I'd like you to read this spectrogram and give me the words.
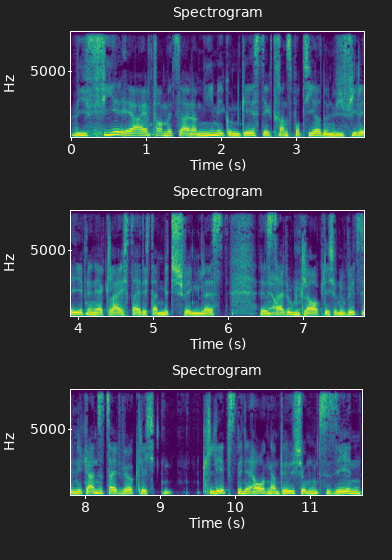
wie viel er einfach mit seiner Mimik und Gestik transportiert und wie viele Ebenen er gleichzeitig da mitschwingen lässt, ist ja. halt unglaublich. Und du willst ihm die ganze Zeit wirklich klebst mit den Augen am Bildschirm, um zu sehen,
